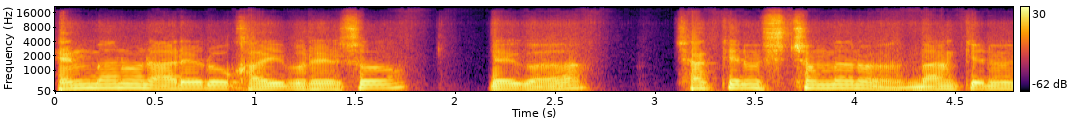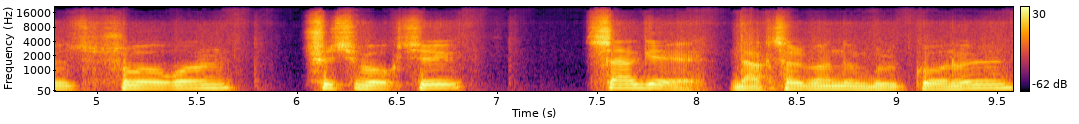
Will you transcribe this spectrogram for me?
100만 원 아래로 가입을 해서 내가 작게는 수천만 원, 많게는 수억 원, 수십억씩 싸게 낙찰받는 물건을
